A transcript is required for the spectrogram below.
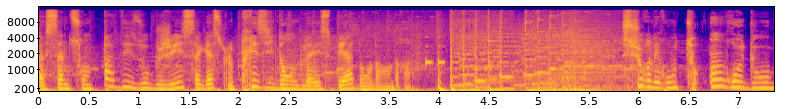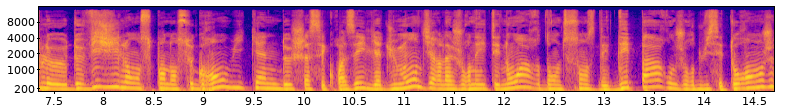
Euh, ça ne sont pas des objets, s'agace le président de la SPA dans l'Indre. Sur les routes, on redouble de vigilance pendant ce grand week-end de chasse et croisée. Il y a du monde. Hier, la journée était noire dans le sens des départs. Aujourd'hui, c'est orange.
